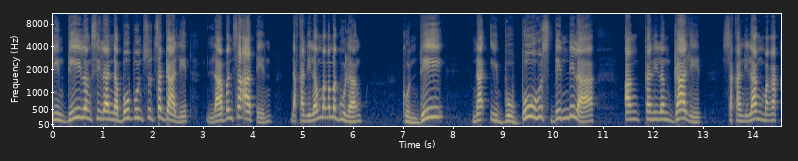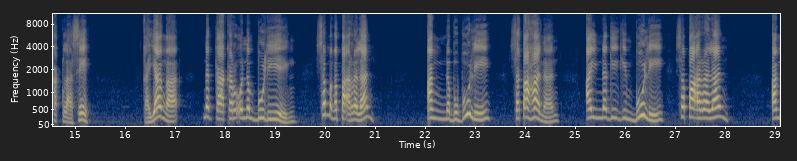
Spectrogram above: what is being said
hindi lang sila nabubunsod sa galit laban sa atin na kanilang mga magulang, kundi na ibubuhos din nila ang kanilang galit sa kanilang mga kaklase. Kaya nga, nagkakaroon ng bullying sa mga paaralan. Ang nabubuli sa tahanan ay nagiging bully sa paaralan. Ang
